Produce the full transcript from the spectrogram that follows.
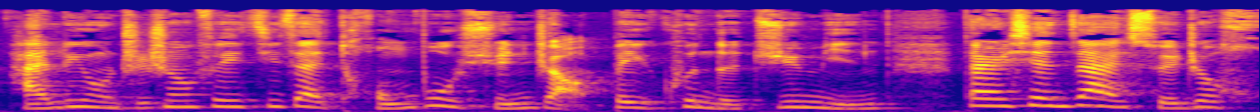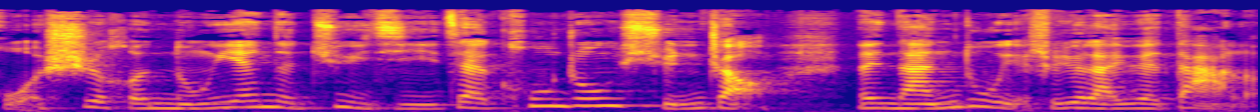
还利用直升飞机在同步寻找被困的居民。但是现在随着火势和浓烟的聚集，在空中寻找那难度也是越来越大了。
